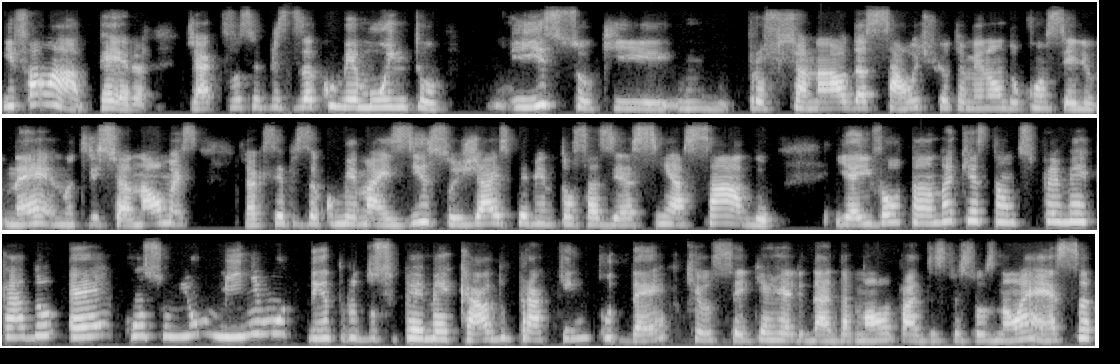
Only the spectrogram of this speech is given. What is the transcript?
e falar: ah, pera, já que você precisa comer muito isso que um profissional da saúde, porque eu também não dou conselho né, nutricional, mas já que você precisa comer mais isso, já experimentou fazer assim assado? E aí, voltando à questão do supermercado, é consumir o mínimo dentro do supermercado para quem puder, porque eu sei que a realidade da maior parte das pessoas não é essa,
